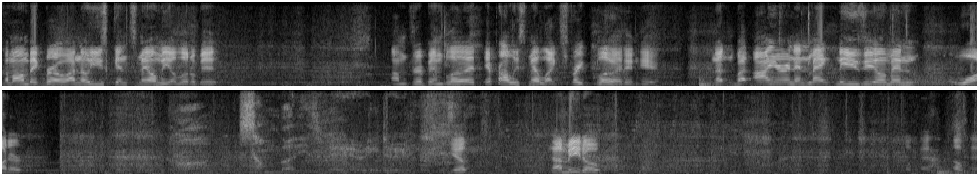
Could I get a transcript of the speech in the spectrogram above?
Come on, big bro. I know you can smell me a little bit. I'm dripping blood. It probably smelled like straight blood in here. Nothing but iron and magnesium and water. Somebody's very dirty. Yep. Not me though. Okay. Okay.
